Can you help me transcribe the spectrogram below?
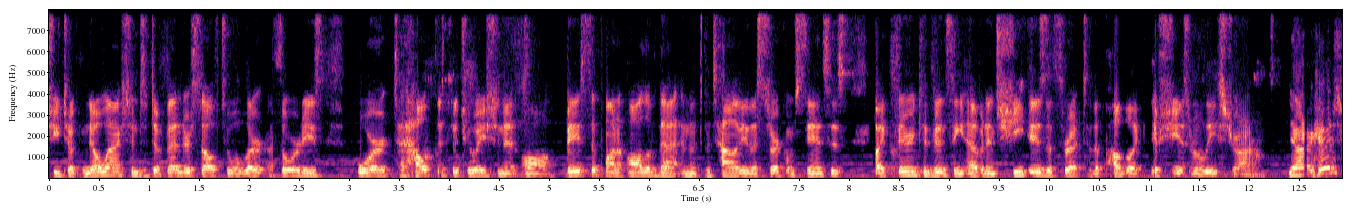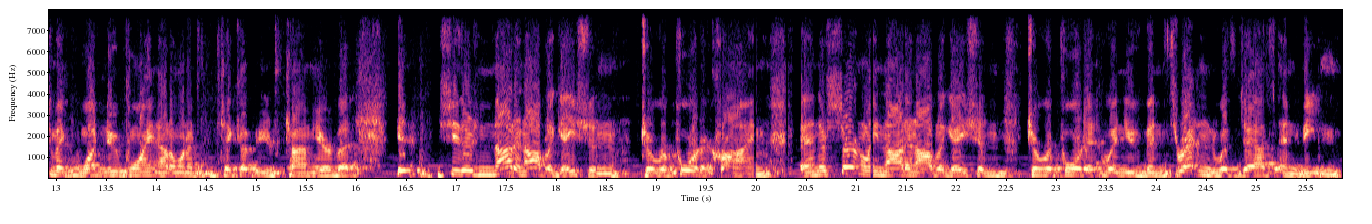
She took no action to defend herself, to alert authorities, or to help the situation at all. Based upon all of that and the totality of the circumstances, by clear and convincing evidence, she is a threat to the public if she is released, Your Honor. Yeah, can I just make one new point? I don't want to take up your time here, but it, see, there's not an obligation to report a crime, and there's certainly not an obligation to report it when you've been threatened with death and beaten.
